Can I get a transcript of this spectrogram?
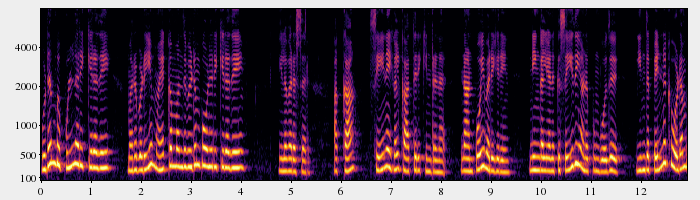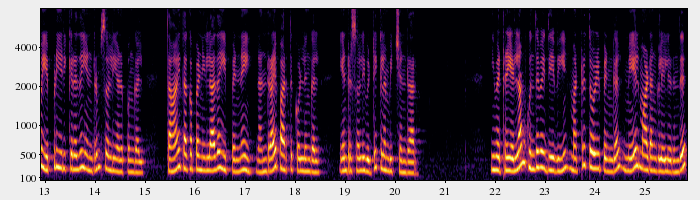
உடம்பு புல்லரிக்கிறதே மறுபடியும் மயக்கம் வந்துவிடும் போலிருக்கிறதே. இளவரசர் அக்கா சேனைகள் காத்திருக்கின்றன. நான் போய் வருகிறேன். நீங்கள் எனக்கு செய்தி அனுப்பும்போது இந்த பெண்ணுக்கு உடம்பு எப்படி இருக்கிறது என்றும் சொல்லி அனுப்புங்கள். தாய் தகப்பன் இல்லாத இப்பெண்ணை நன்றாய் பார்த்து கொள்ளுங்கள் என்று சொல்லிவிட்டு கிளம்பிச் சென்றார். இவற்றையெல்லாம் குந்தவை தேவியின் மற்ற தோழி பெண்கள் மேல் மாடங்களிலிருந்து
